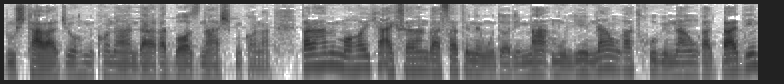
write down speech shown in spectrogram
روش توجه می‌کنن در حقیقت بازنشر می‌کنن. برای همین ماهایی که اکثرا وسط نموداریم معمولیم نه اونقدر خوبیم نه اونقدر بدیم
